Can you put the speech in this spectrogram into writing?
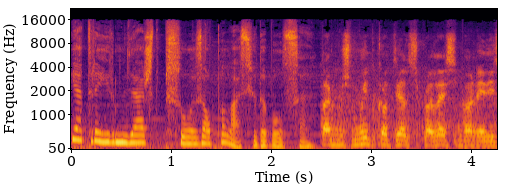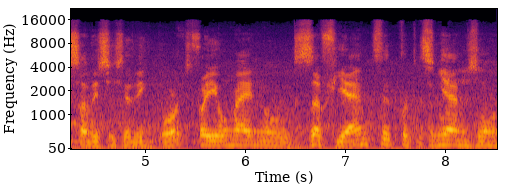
e a atrair milhares de pessoas ao Palácio da Bolsa. Estamos muito contentes com a 19 edição do Essência do Vinho Porto. Foi um ano desafiante porque desenhamos um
